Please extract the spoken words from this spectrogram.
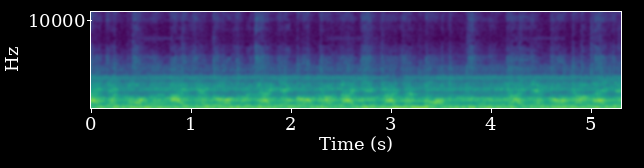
爱演国，爱演国，不能再演过，再演，该演播，该演过，刚来演。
